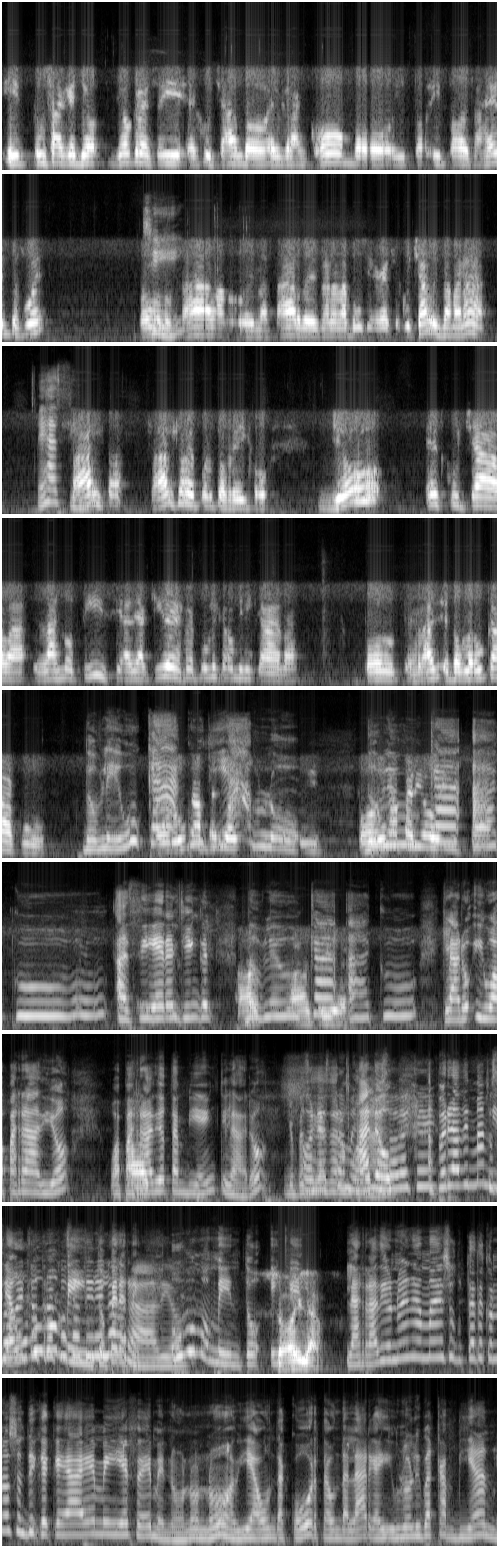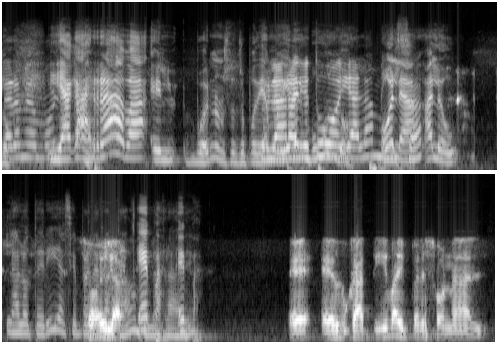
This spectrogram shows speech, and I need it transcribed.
Y tú sabes que yo yo crecí escuchando el Gran Combo y, to- y toda esa gente fue. Todos Sí. los sábados, en la tarde, esa era la música que se escuchaba en Samaná. Es así. Salsa, salsa de Puerto Rico. Yo escuchaba las noticias de aquí de República Dominicana por WKQ. Perio- diablo. sí. WKQ. Así era el jingle. Ah, WKQ. Claro, y Guapa Radio. Guapa Ah. Radio también, claro. Yo pensé que eso era. Pero además, ¿Tú mira, hubo un momento, espérate, radio? hubo un momento en que la radio no era nada más eso que ustedes conocen, de que, que AM y FM, no, no, no, había onda corta, onda larga, y uno lo iba cambiando. Claro, mi amor. Y agarraba el, bueno, nosotros podíamos la ir radio al tú mundo. oías la misa. Hola, aló. La lotería siempre Soy la la- cantaban por Epa, la radio. epa. eh, educativa y personal.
